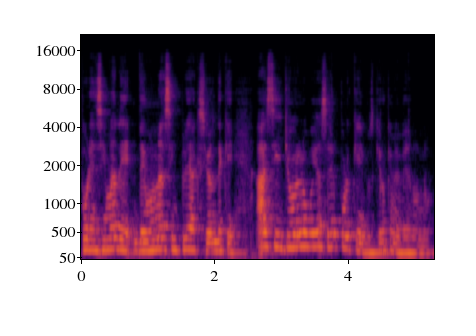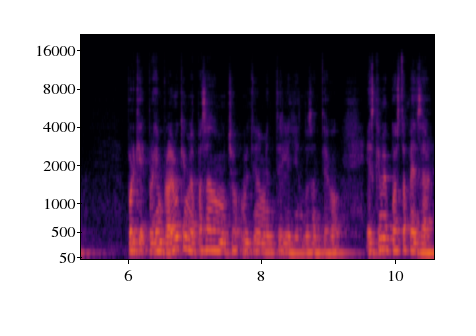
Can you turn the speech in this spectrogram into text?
por encima de, de, una simple acción de que, ah, sí, yo lo voy a hacer porque pues quiero que me vean o no. Porque, por ejemplo, algo que me ha pasado mucho últimamente leyendo Santiago es que me he puesto a pensar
